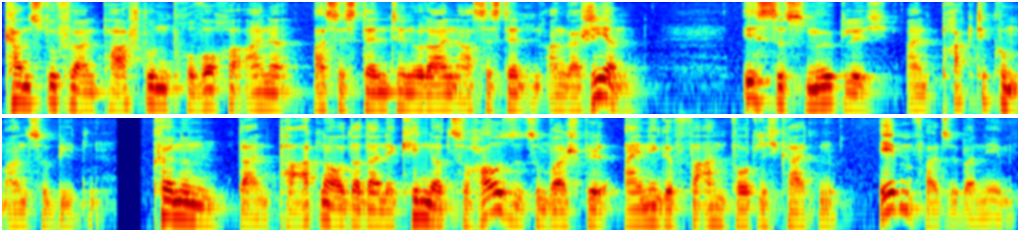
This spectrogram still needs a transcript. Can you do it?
Kannst du für ein paar Stunden pro Woche eine Assistentin oder einen Assistenten engagieren? Ist es möglich, ein Praktikum anzubieten? Können dein Partner oder deine Kinder zu Hause zum Beispiel einige Verantwortlichkeiten ebenfalls übernehmen.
